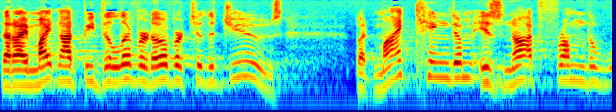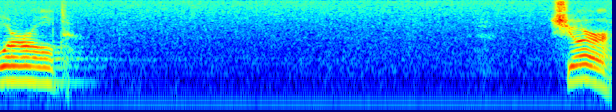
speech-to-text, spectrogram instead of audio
that I might not be delivered over to the Jews. But my kingdom is not from the world. Sure,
